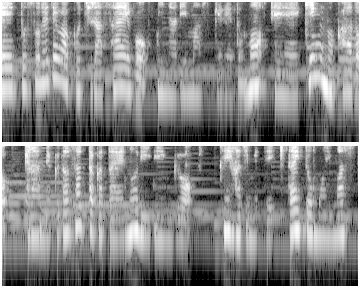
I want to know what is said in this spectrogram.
えーと、それではこちら最後になりますけれども、え、キングのカード選んでくださった方へのリーディングを、ね、始めていきたいと思います。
